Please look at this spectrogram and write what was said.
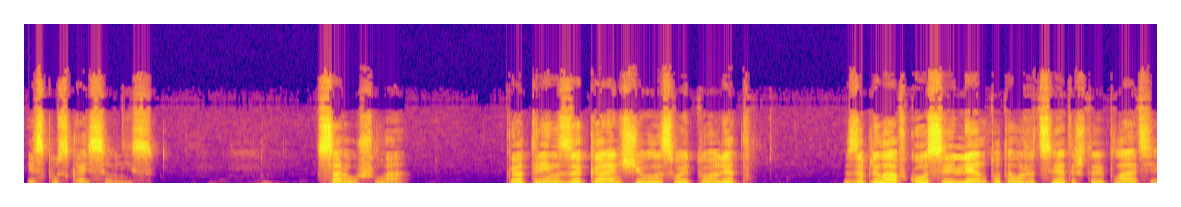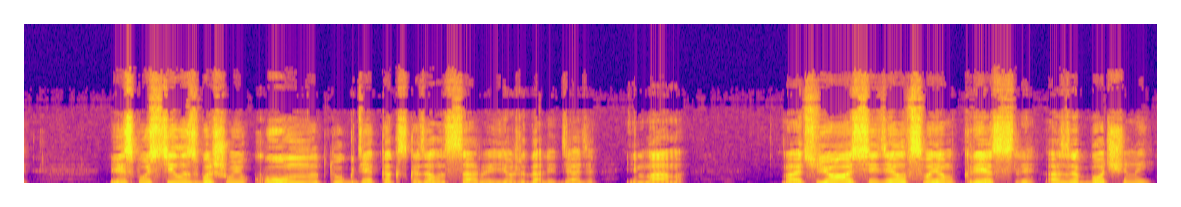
и спускайся вниз». Сара ушла. Катрин заканчивала свой туалет, заплела в косы ленту того же цвета, что и платье, и спустилась в большую комнату, где, как сказала Сара, ее ожидали дядя и мама. Матье сидел в своем кресле, озабоченный,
